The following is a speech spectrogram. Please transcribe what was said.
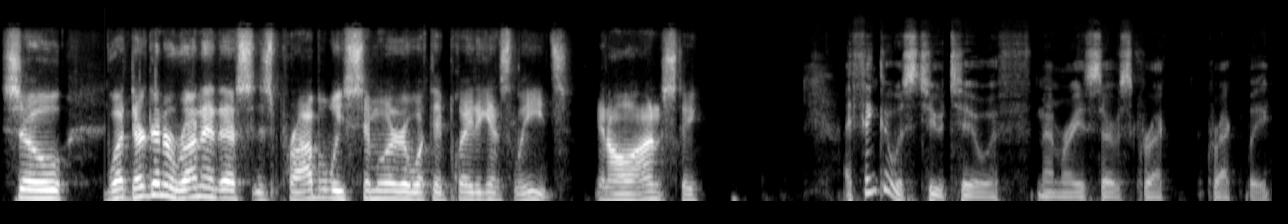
So what they're going to run at us is probably similar to what they played against Leeds. In all honesty, I think it was two two, if memory serves correct correctly.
